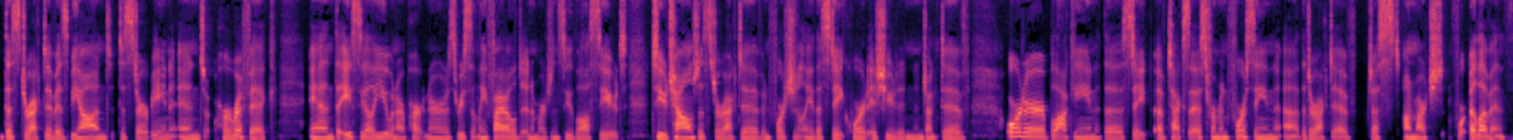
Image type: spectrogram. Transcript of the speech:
this directive is beyond disturbing and horrific. And the ACLU and our partners recently filed an emergency lawsuit to challenge this directive. Unfortunately, the state court issued an injunctive order blocking the state of Texas from enforcing uh, the directive just on March 11th.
